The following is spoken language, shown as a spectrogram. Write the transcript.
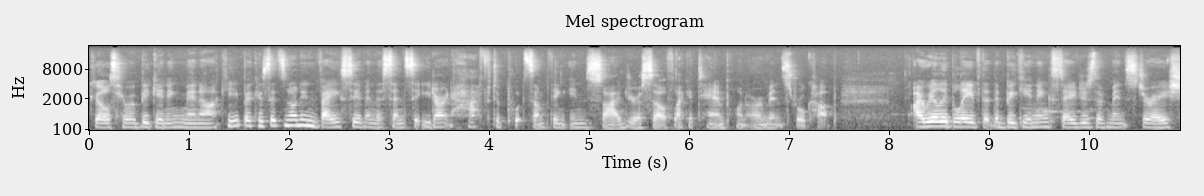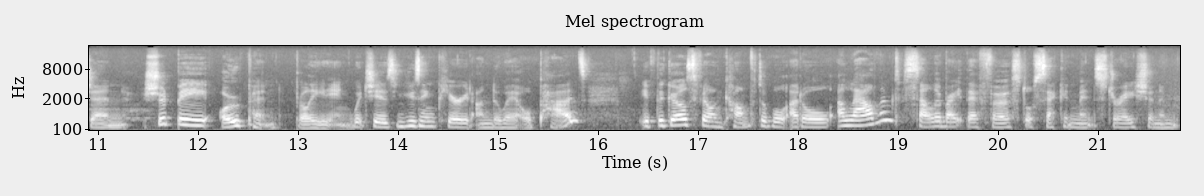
girls who are beginning menarche because it's not invasive in the sense that you don't have to put something inside yourself like a tampon or a menstrual cup. I really believe that the beginning stages of menstruation should be open bleeding, which is using period underwear or pads. If the girls feel uncomfortable at all, allow them to celebrate their first or second menstruation and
